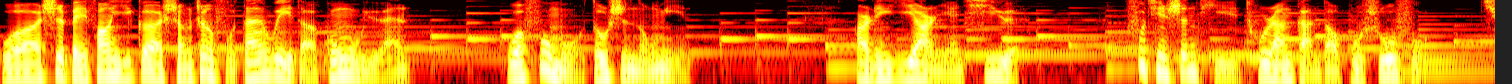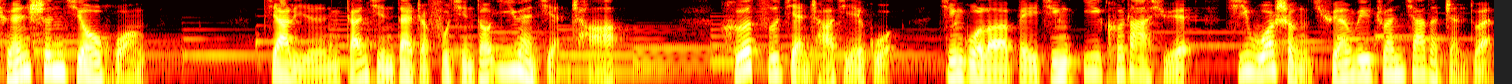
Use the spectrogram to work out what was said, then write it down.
我是北方一个省政府单位的公务员，我父母都是农民。二零一二年七月。父亲身体突然感到不舒服，全身焦黄，家里人赶紧带着父亲到医院检查。核磁检查结果经过了北京医科大学及我省权威专家的诊断，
